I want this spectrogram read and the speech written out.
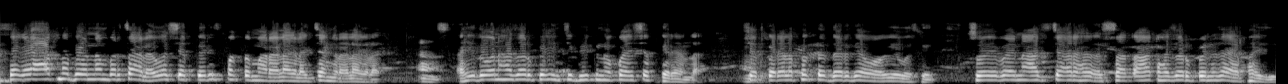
सगळ्या आतनं दोन नंबर चालू व शेतकरीच फक्त मारायला लागलाय चंगरा लागलाय हा. हे दोन हजार रुपये ह्यांची भीक नको आहे शेतकऱ्यांना शेतकऱ्याला फक्त दर द्यावा व्यवस्थित. सोयाबीन आज चार सात आठ हजार रुपयाने जायला पाहिजे.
